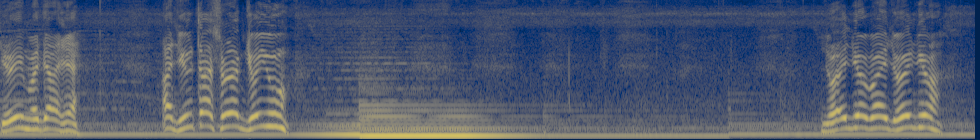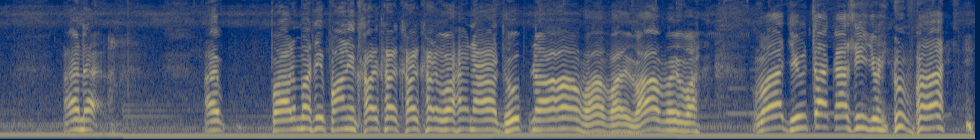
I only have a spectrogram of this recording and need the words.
કેવી મજા છે. આ જીવતા સુરત જોયું. જોઈ લ્યો ભાઈ, જોઈ લ્યો. અને આ પાળમાંથી પાણી ખડખડ ખડખડ વહે ને આ ધૂપ ના વાહ ભાઈ વાહ ભાઈ વાહ. વાહ, જીવતા કાશી જોયું, ભાઈ.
